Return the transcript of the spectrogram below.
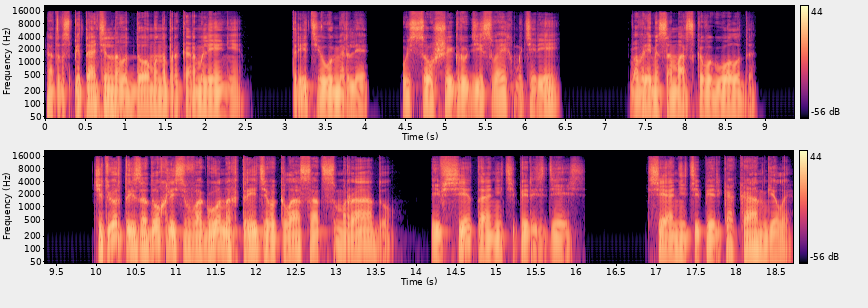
от воспитательного дома на прокормление. Третьи умерли у иссохшей груди своих матерей во время самарского голода. Четвертые задохлись в вагонах третьего класса от смраду, и все-то они теперь здесь. Все они теперь как ангелы,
